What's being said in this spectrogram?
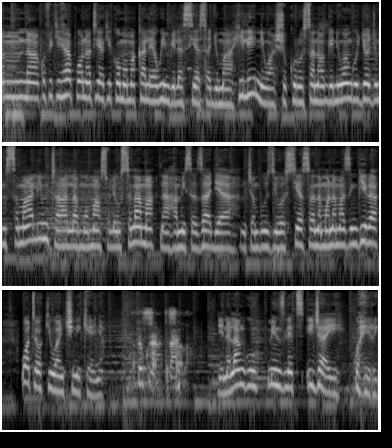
Um, na kufikia hapo natia kikomo makala ya Wimbi la Siasa jumaa hili. Ni washukuru sana wageni wangu George Msamali, mtaalam wa maswala ya usalama, na Hamisa Zaja, mchambuzi wa siasa na mwanamazingira, wote wakiwa nchini Kenya. Jina langu Minslet Ijai, kwa heri.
